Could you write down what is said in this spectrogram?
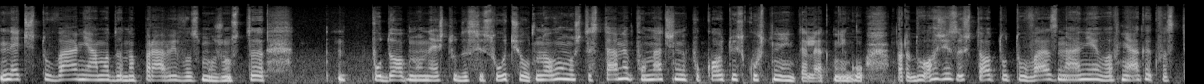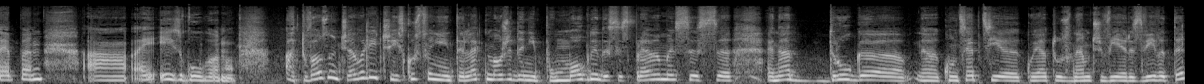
Не, че това няма да направи възможността подобно нещо да се случи отново, но ще стане по начина по който изкуственият интелект ни го предложи, защото това знание в някаква степен а, е, е изгубено. А това означава ли, че изкуственият интелект може да ни помогне да се справяме с една друга а, концепция, която знам, че вие развивате,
